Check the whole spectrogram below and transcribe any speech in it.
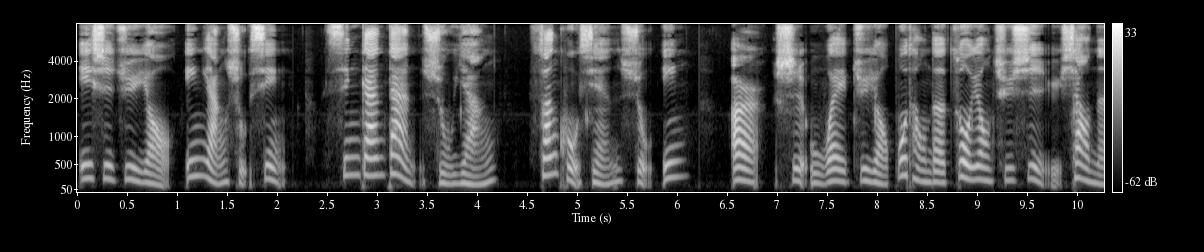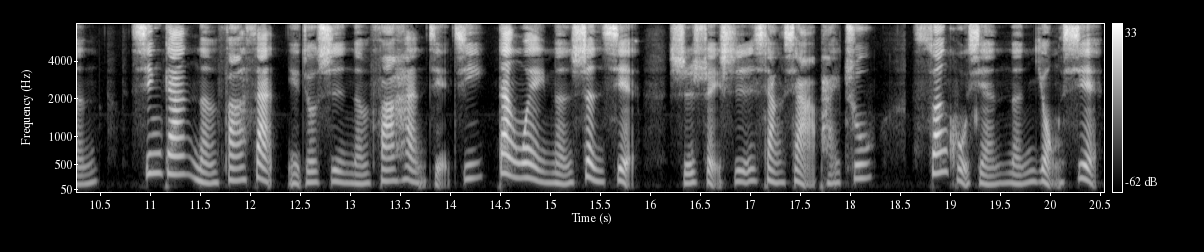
一是具有阴阳属性。辛甘淡属阳，酸苦咸属阴。二是五味具有不同的作用趋势与效能。辛甘能发散，也就是能发汗解肌；淡味能渗泄，使水湿向下排出；酸苦咸能涌泄，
